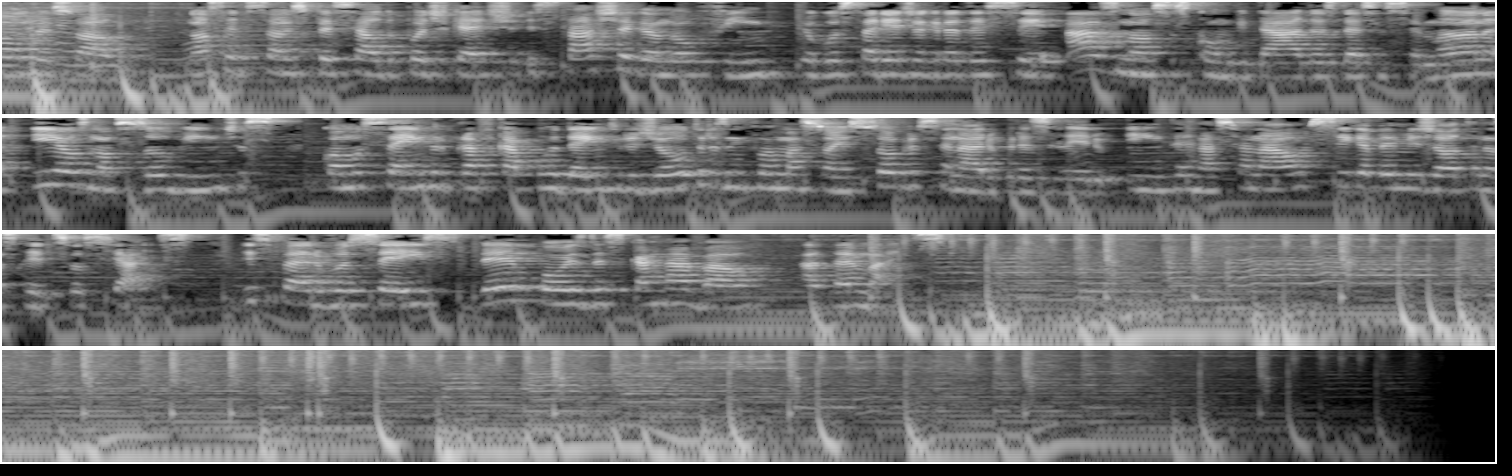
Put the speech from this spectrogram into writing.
Bom, pessoal, nossa edição especial do podcast está chegando ao fim. Eu gostaria de agradecer às nossas convidadas dessa semana e aos nossos ouvintes. Como sempre, para ficar por dentro de outras informações sobre o cenário brasileiro e internacional, siga a BMJ nas redes sociais. Espero vocês depois desse carnaval. Até mais!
